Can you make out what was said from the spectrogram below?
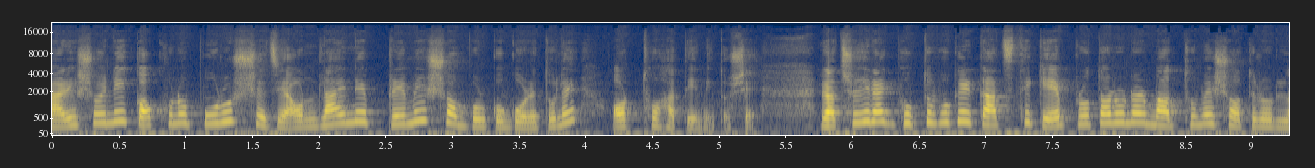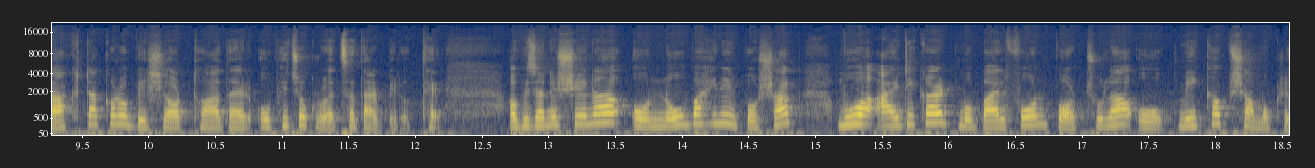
নারী সৈনিক, কখনো পুরুষ সেজে অনলাইনে প্রেমের সম্পর্ক গড়ে তোলে, অর্থ হাতিয়ে নিত সে। রাজশাহীর এক ভুক্তভোগীর কাছ থেকে প্রতারণার মাধ্যমে সতেরো লাখ টাকারও বেশি অর্থ আদায়ের অভিযোগ রয়েছে তার বিরুদ্ধে। অভিযানে সেনা ও নৌবাহিনীর পোশাক, ভুয়া আইডি কার্ড, মোবাইল ফোন, পরচুলা ও মেকআপ সামগ্রী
